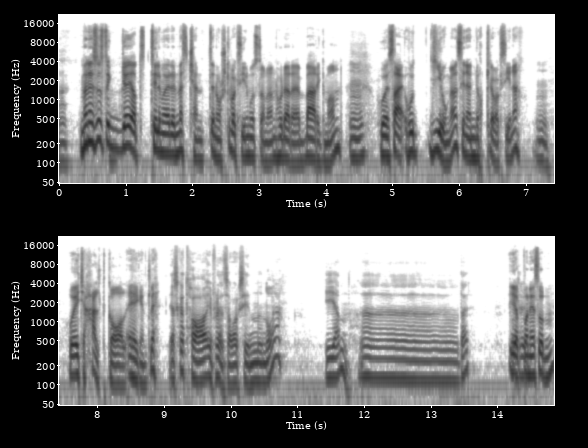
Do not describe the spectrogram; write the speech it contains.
nei. Men jeg syns det er gøy at til og med den mest kjente norske vaksinemotstanderen, hun der Bergman, Mm. hun, er, hun gir ungene sine noen vaksiner. Mm. Hun er ikke helt gal, egentlig. Jeg skal ta influensavaksinen nå, jeg. Igjen. Uh, der. Ja, på Nesodden.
